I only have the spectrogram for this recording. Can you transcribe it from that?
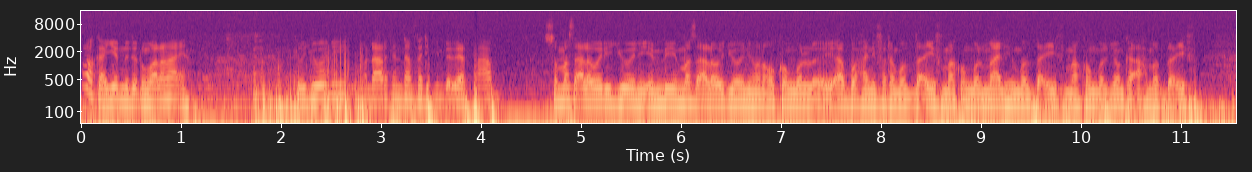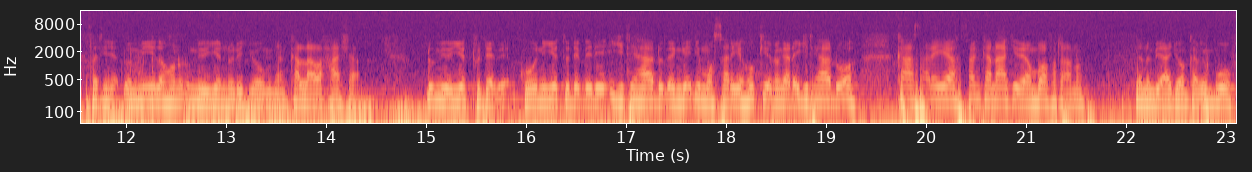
o ka yennude dum wala na en to joni ko daraten tan fati himbe be faam so masala wari joni e mbi masala o joni hono o kongol abu hanifa tangol da'if ma kongol maliki ngol da'if ma kongol jonka ahmad da'if fati neddo miila hono dum yennude joomum en kala wa hasha dum yo yettude be ko woni yettude be de ijtihadu be ngedi mo sariya hokki be ngada ijtihadu o ka sariya sankanaaki be mbofata non den bi'a jonka be mbofu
